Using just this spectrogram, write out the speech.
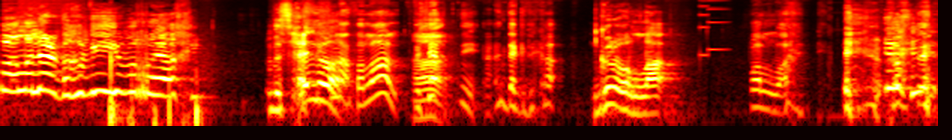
والله لعبة غبية مرة يا أخي. بس حلوة. طلال. آه. فشلتني. عندك ذكاء. قول والله. والله. خفت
